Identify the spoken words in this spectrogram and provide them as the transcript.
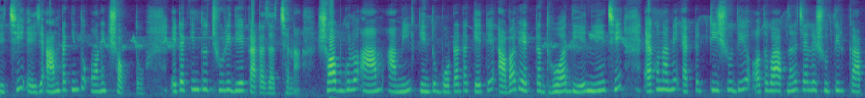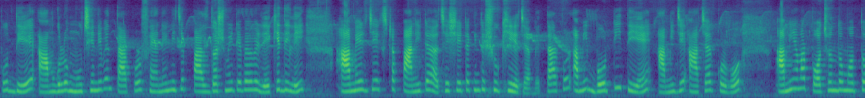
দিচ্ছি। এই যে আমটা কিন্তু অনেক শক্ত। এটা কিন্তু ছুরি দিয়ে কাটা যাচ্ছে না। সবগুলো আম আমি কিন্তু বোটাটা কেটে আবার একটা ধোয়া দিয়ে নিয়েছি। এখন আমি একটা টিস্যু দিয়ে অথবা আপনারা চাইলে সুতির কাপড় দিয়ে আমগুলো মুছে নেবেন, তারপর ফ্যানের নিচে পাঁচ দশ মিনিট এভাবে রেখে দিলেই আমের যে এক্সট্রা পানিটা আছে সেটা কিন্তু শুকিয়ে যাবে। তারপর আমি বটি দিয়ে আমি যে আচার করব, আমি আমার পছন্দ মতো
